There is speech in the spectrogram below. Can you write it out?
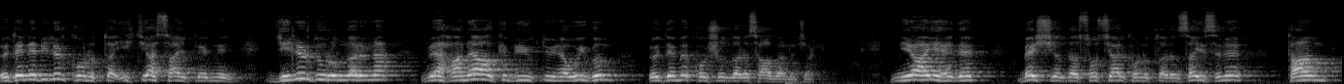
Ödenebilir konutta ihtiyaç sahiplerinin gelir durumlarına ve hane halkı büyüklüğüne uygun ödeme koşulları sağlanacak. Nihai hedef 5 yılda sosyal konutların sayısını tam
